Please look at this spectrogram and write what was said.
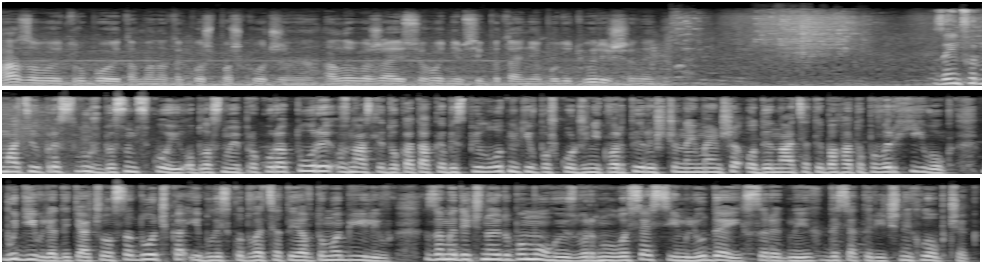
газовою трубою, там вона також пошкоджена. Але вважаю, сьогодні всі питання будуть вирішені. За інформацією прес-служби Сумської обласної прокуратури, внаслідок атаки безпілотників пошкоджені квартири щонайменше 11 багатоповерхівок, будівля дитячого садочка і близько 20 автомобілів. За медичною допомогою звернулося сім людей, серед них 10-річний хлопчик.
